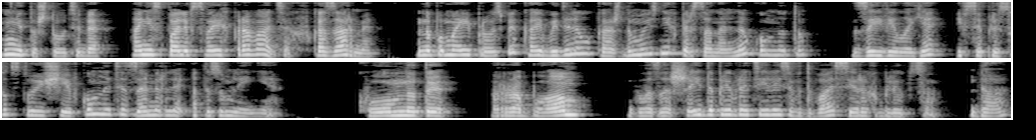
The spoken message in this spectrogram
Не то что у тебя. Они спали в своих кроватях, в казарме, но по моей просьбе Кай выделил каждому из них персональную комнату. Заявила я, и все присутствующие в комнате замерли от изумления. «Комнаты? Рабам?» Глаза Шейда превратились в два серых блюдца. «Да».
